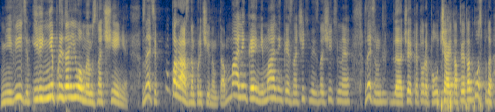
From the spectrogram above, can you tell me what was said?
не видим или не придаем им значения. Знаете, по разным причинам. Там маленькое, не маленькое, значительное, значительное. Знаете, ну, для человека, который получает ответ от Господа,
